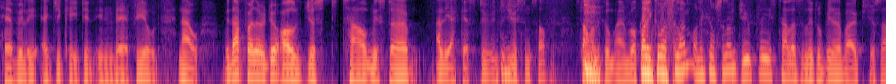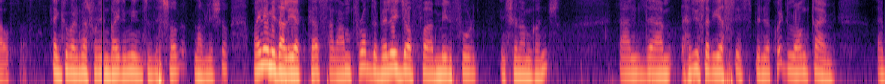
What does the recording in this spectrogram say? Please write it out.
heavily educated in their field. Now, without further ado, I'll just tell Mr. Ali Aliakas to introduce himself. Assalamu alaikum and welcome. Walaikum assalam. Walaikum assalam. Could you please tell us a little bit about yourself? Thank you very much for inviting me into this show, lovely show. My name is Ali Akkas and I'm from the village of uh, Mirpur in Sunamganj. And um, as you said, yes, it's been a quite a long time. I,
